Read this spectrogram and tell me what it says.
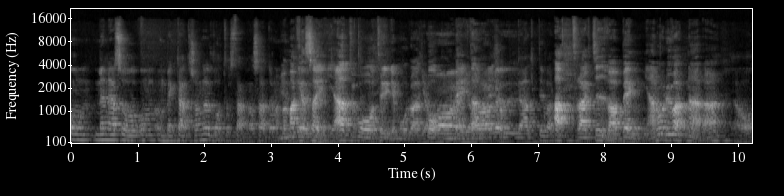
om, men alltså om, om Bengt Andersson hade valt att stanna så hade de Men man kan säga att du var tredje målvakt bakom Ja, Bengt jag har Andersson. alltid varit... Attraktiva Bengan har du varit nära. Ja.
